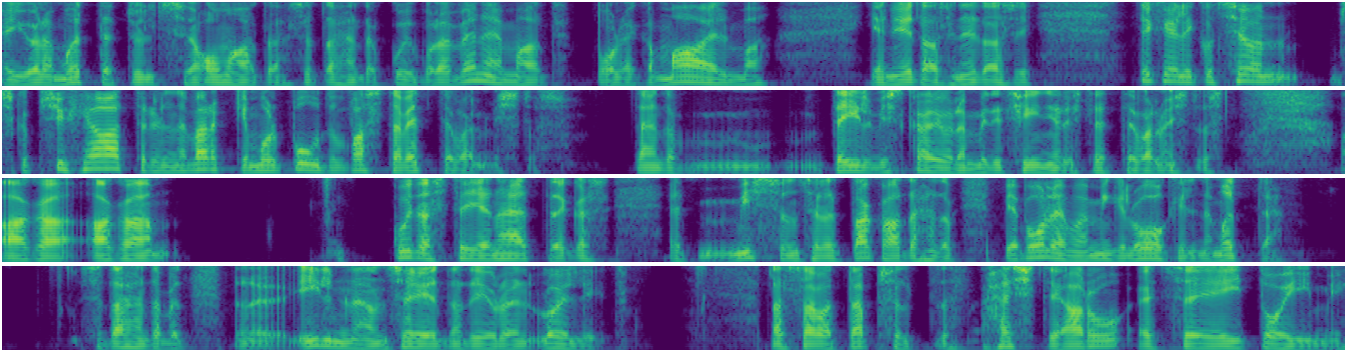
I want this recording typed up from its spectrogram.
ei ole mõtet üldse omada, see tähendab, kui pole Venemaad, pole ka maailma ja nii edasi, nii edasi. tegelikult see on niisugune psühhiaatriline värk ja mul puudub vastav ettevalmistus. tähendab, teil vist ka ei ole meditsiinilist ettevalmistust. aga, aga kuidas teie näete, kas, et mis on selle taga, tähendab, peab olema mingi loogiline mõte. see tähendab, et ilmne on see, et nad ei ole lollid. Nad saavad täpselt hästi aru, et see ei toimi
